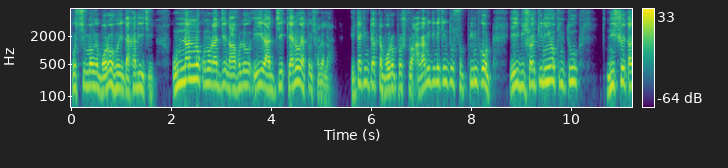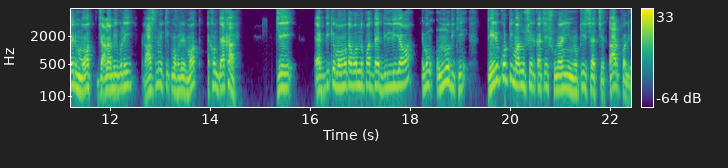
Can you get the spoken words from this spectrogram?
পশ্চিমবঙ্গে বড় হয়ে দেখা দিয়েছে, অন্যান্য কোনো রাজ্যে না হলেও এই রাজ্যে কেন এত ঝামেলা? এটা কিন্তু একটা বড় প্রশ্ন। আগামী দিনে কিন্তু সুপ্রিম কোর্ট এই বিষয়টি নিয়েও কিন্তু নিশ্চয়ই তাদের মত জানাবে বলেই রাজনৈতিক মহলের মত এখন দেখার যে একদিকে মমতা বন্দ্যোপাধ্যায় দিল্লি যাওয়া এবং অন্যদিকে দেড় কোটি মানুষের কাছে শুনানি নোটিশ যাচ্ছে, তার ফলে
